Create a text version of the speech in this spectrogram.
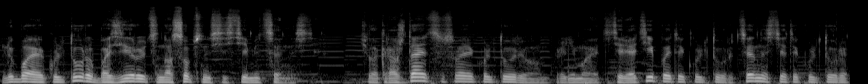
любая культура базируется на собственной системе ценностей. Человек рождается в своей культуре, он принимает стереотипы этой культуры, ценности этой культуры,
